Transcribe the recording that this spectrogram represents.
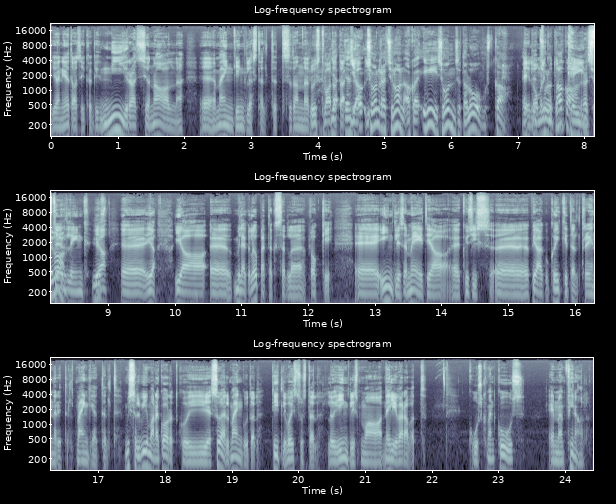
ja nii edasi, ikkagi nii ratsionaalne eh, mäng inglastelt, et seda on lust vaadata. Ja, ja, see on ratsionaalne, aga ees on seda loovust ka. ei loomulikult on Kane, Sterling ja, eh, ja, ja, ja millega lõpetaks selle ploki. Inglise meedia küsis peaaegu kõikidelt treeneritelt, mängijatelt, mis oli viimane kord, kui sõelmängudel, tiitlivõistlustel lõi Inglismaa neli väravat. kuuskümmend kuus, MM-finaal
